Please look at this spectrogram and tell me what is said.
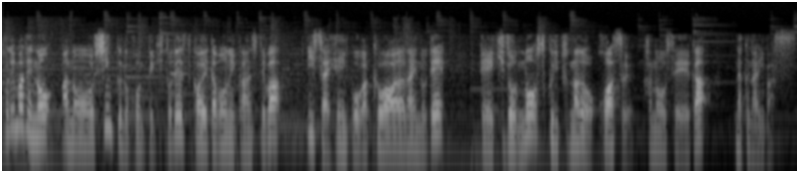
これまでのあのシンクのコンテキストで使われたものに関しては一切変更が加わらないので、えー、既存のスクリプトなどを壊す可能性がなくなります。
